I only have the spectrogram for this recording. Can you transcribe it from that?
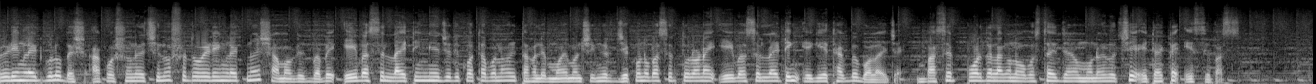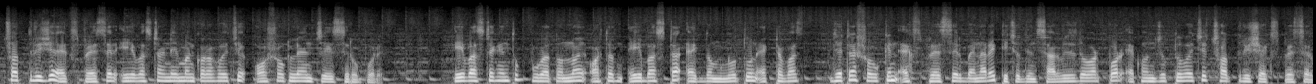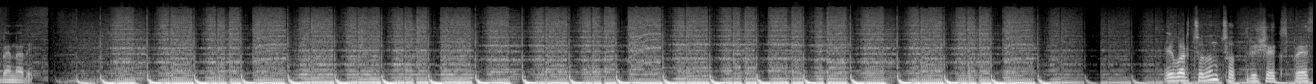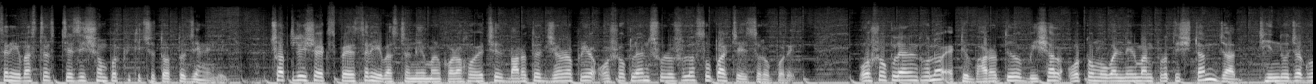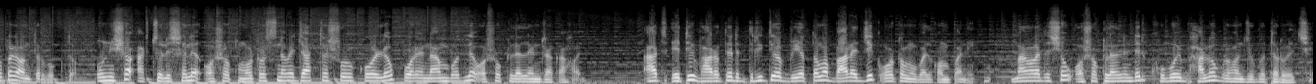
রিডিং লাইটগুলো বেশ আকর্ষণীয় ছিল। শুধু রিডিং লাইট নয়, সামগ্রিকভাবে এই বাসের লাইটিং নিয়ে যদি কথা বলা হয়, তাহলে ময়মনসিংহের যে কোনো বাসের তুলনায় এই বাসের লাইটিং এগিয়ে থাকবে বলাই যায়। বাসের পর্দা লাগানো অবস্থায় যেন মনে হচ্ছে এটা একটা এসি বাস। ছত্রিশে এক্সপ্রেসের এই বাসটা নির্মাণ করা হয়েছে অশোক ল্যান্ড চেসের উপরে। এই বাসটা কিন্তু পুরাতন নয়, অর্থাৎ এই বাসটা একদম নতুন একটা বাস, যেটা শৌকিন এক্সপ্রেসের ব্যানারে কিছুদিন সার্ভিস দেওয়ার পর এখন যুক্ত হয়েছে ছত্রিশ এক্সপ্রেসের ব্যানারে। এবার চলুন ছত্রিশ এক্সপ্রেসের এই বাসটার চেসিস সম্পর্কে কিছু তথ্য জেনে নিই। ছত্রিশ এক্সপ্রেসের এই বাসটা নির্মাণ করা হয়েছে ভারতের জনপ্রিয় অশোক ল্যান্ড ষোলো ষোলো সুপার চেসের ওপরে অশোক ল্যান্ড হলো একটি ভারতীয় বিশাল অটোমোবাইল নির্মাণ প্রতিষ্ঠান যা হিন্দুজা গ্রুপের অন্তর্ভুক্ত। উনিশশো আটচল্লিশ সালে অশোক মোটরস নামে যাত্রা শুরু করলেও পরে নাম বদলে অশোক লেল্যান্ড রাখা হয়। আজ এটি ভারতের দ্বিতীয় বৃহত্তম বাণিজ্যিক অটোমোবাইল কোম্পানি। বাংলাদেশেও অশোক লেল্যান্ডের খুবই ভালো গ্রহণযোগ্যতা রয়েছে।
